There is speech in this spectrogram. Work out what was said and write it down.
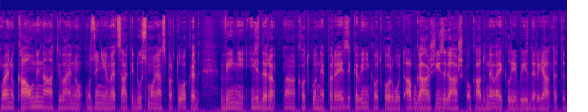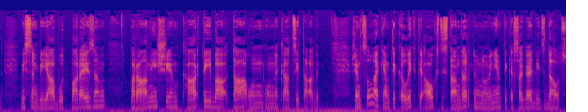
vai nu kaunināti, vai nu uz viņiem vecāki dusmojās par to, ka viņi izdara uh, kaut ko nepareizi, ka viņi kaut ko varbūt apgāž, izgāž, kaut kādu neveiklību izdara. Jā, tad, tad visam bija jābūt pareizam, parāmīšiem, kārtībā, tā un, un nekā citādi. Šiem cilvēkiem tika likti augsti standarti un no viņiem tika sagaidīts daudz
